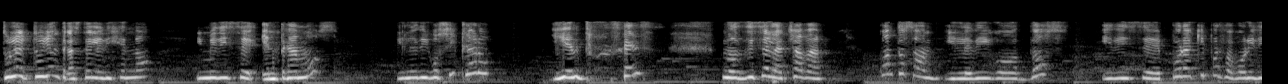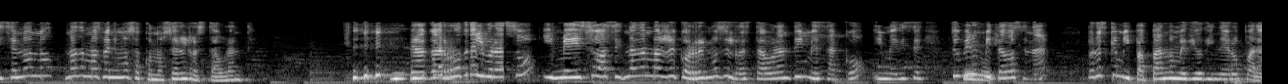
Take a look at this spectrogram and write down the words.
¿Tú, le, tú ya entraste? Y le dije, no. Y me dice, ¿entramos? Y le digo, sí, claro. Y entonces nos dice la chava, ¿cuántos son? Y le digo, dos. Y dice, por aquí, por favor. Y dice, no, no, nada más venimos a conocer el restaurante. me agarró del brazo y me hizo así, nada más recorrimos el restaurante y me sacó y me dice, te hubiera invitado a cenar, pero es que mi papá no me dio dinero para,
